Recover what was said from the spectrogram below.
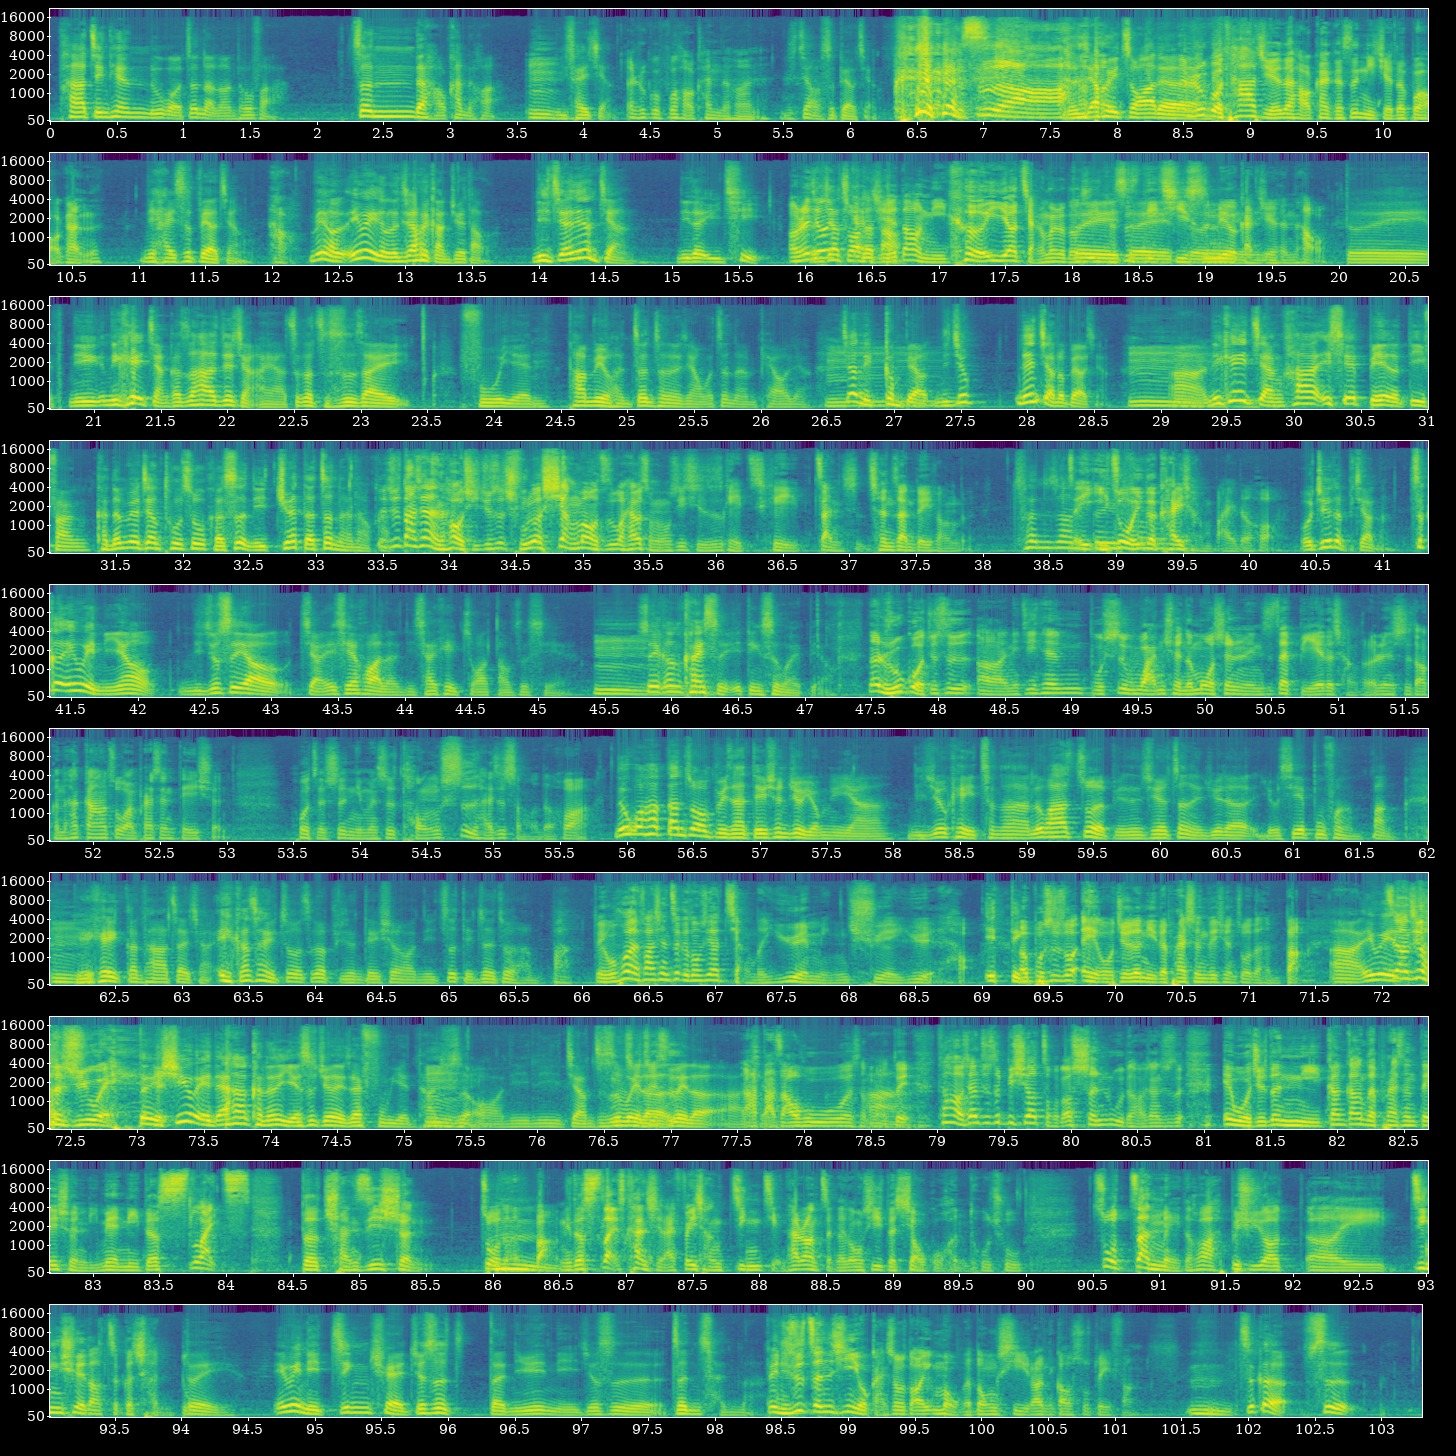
他今天如果真的染头发，真的好看的话，嗯你才讲。那如果不好看的话呢？你最好是不要讲，是啊，人家会抓的。那如果他觉得好看，可是你觉得不好看呢？你还是不要讲，好没有，因为人家会感觉到你这样讲，你的语气，哦，人家抓得感觉到你刻意要讲那个东西，可是你其实没有感觉很好。对你，你可以讲，可是他就讲，哎呀，这个只是在敷衍，他没有很真诚的讲，我真的很漂亮，这样你更不要，你就连讲都不要讲，嗯。啊，你可以讲他一些别的地方可能没有这样突出，可是你觉得真的很好对，看，就大家很好奇，就是除了相貌之外，还有什么东西其实是可以可以赞许称赞对方的？称赞以以作为一个，开场白的话，我觉得比较难。这个因为你要，你就是要讲一些话了，你才可以抓到这些，嗯，所以刚开始一定是外表。那如果就是呃，你今天不是完全的陌生人，你是在别的场合认识到，可能他刚刚做完 presentation，或者是你们是同事还是什么的话，如果他刚做完 presentation 就容易啊，你就可以称赞他。如果他做了 presentation 真的你觉得有些部分很棒，嗯，你可以跟他再讲，诶，刚才你做的这个 presentation 哦，你这点真的做的很棒，对我后来发现这个东西要讲的越明确越好，一定。而不是说，哎、我觉得你的 presentation 做的很棒，啊，因为这样就很虚伪。对虚伪的他可能也是觉得你在敷衍他，就是哦，你你讲只是为了就是为了啊啊，打招呼或什么，啊。对。他好像就是必须要走到深入的，好像就是，诶，我觉得你刚刚的 presentation 里面，你的 slides 的 transition 做的很棒，嗯。你的 slides 看起来非常精简，它让整个东西的效果很突出。做赞美的话，必须要呃精确到这个程度。对，因为你精确就是等于你就是真诚嘛，对，你是真心有感受到某个东西，然后你告诉对方。嗯，这个是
